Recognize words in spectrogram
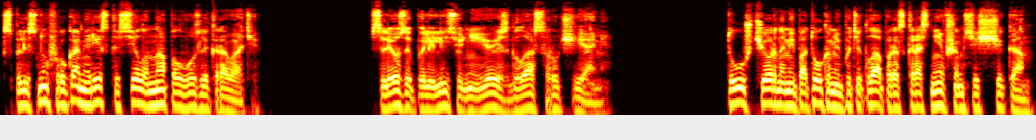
всплеснув руками, резко села на пол возле кровати. Слезы полились у нее из глаз ручьями. Тушь черными потоками потекла по раскрасневшимся щекам.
